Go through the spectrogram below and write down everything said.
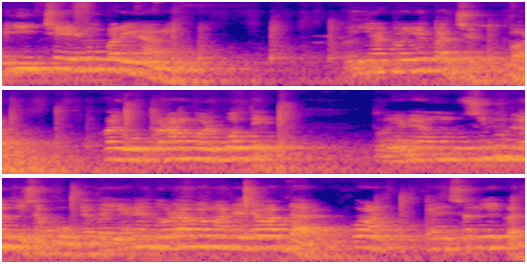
બી છે એનું પરિણામી. તો અહીંયા તો એક જ છે બળ. કયું તણાવ બળ પોતે? તો એને હું સીધું લખી શકું કે ભાઈ એને દોડાવવા માટે જવાબદાર કોણ? ટેન્શન એક જ.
